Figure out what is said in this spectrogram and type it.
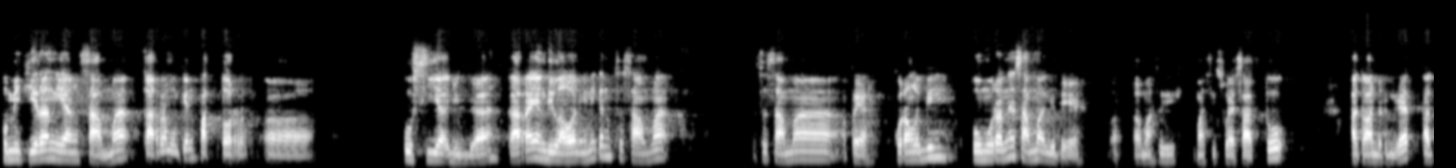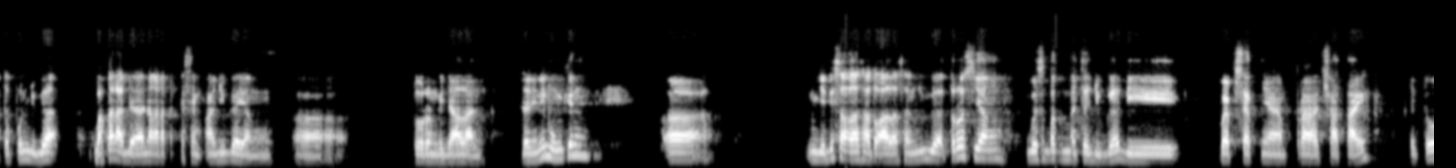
pemikiran yang sama karena mungkin faktor uh, usia juga. Karena yang dilawan ini kan sesama sesama apa ya kurang lebih umurannya sama gitu ya. Uh, masih mahasiswa satu atau undergrad ataupun juga bahkan ada anak-anak SMA juga yang uh, turun ke jalan. Dan ini mungkin uh, menjadi salah satu alasan juga. Terus yang gue sempat baca juga di websitenya Pracatai itu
